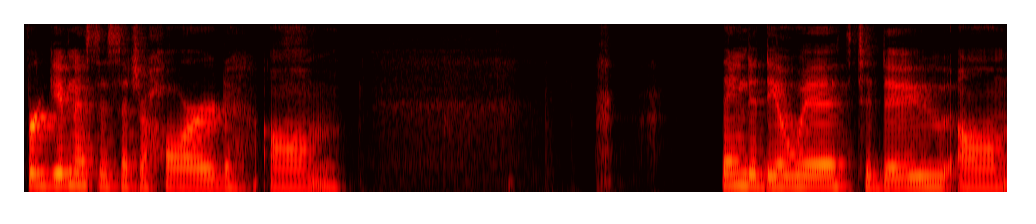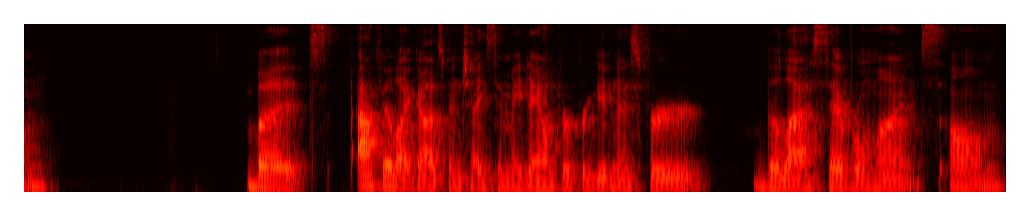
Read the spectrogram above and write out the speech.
forgiveness is such a hard um thing to deal with to do. Um, but I feel like God's been chasing me down for forgiveness for the last several months. Um,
